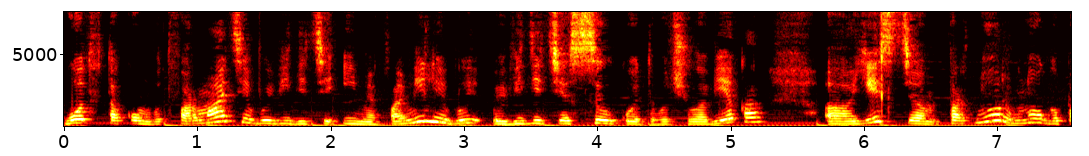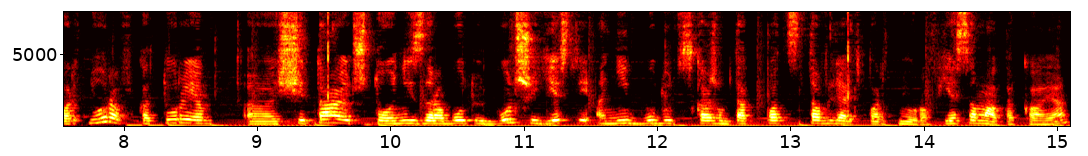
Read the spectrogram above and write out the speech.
Вот в таком вот формате вы видите имя, фамилию, вы видите ссылку этого человека. Есть партнеры, много партнеров, которые Э, считают, что они заработают больше, если они будут, скажем так, подставлять партнеров. Я сама такая.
